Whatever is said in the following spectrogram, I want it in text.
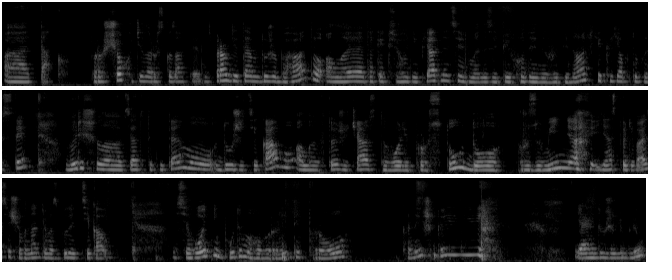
А, так, про що хотіла розказати? Насправді тем дуже багато, але так як сьогодні п'ятниця, і в мене за півгодини вебінар, який я буду вести, вирішила взяти таку тему дуже цікаву, але в той же час доволі просту до розуміння. Я сподіваюся, що вона для вас буде цікава. Сьогодні будемо говорити про книжки. Я їх дуже люблю.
